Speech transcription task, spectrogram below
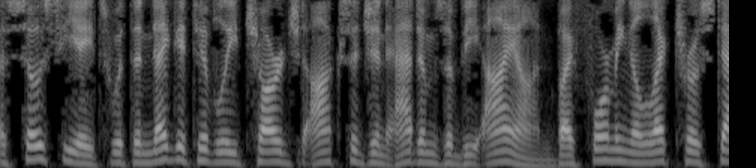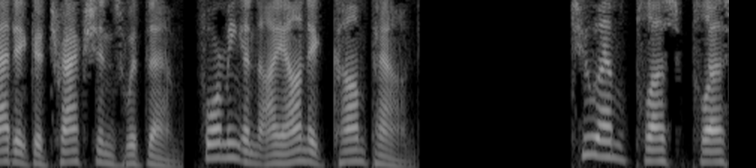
associates with the negatively charged oxygen atoms of the ion by forming electrostatic attractions with them, forming an ionic compound, 2m plus plus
